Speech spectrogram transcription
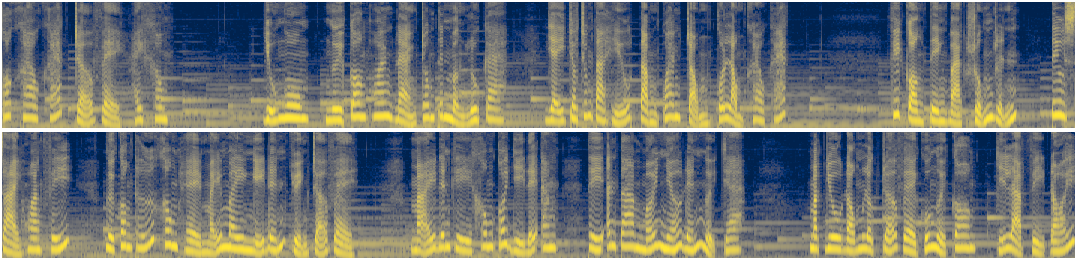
có khao khát trở về hay không dụ ngôn người con hoang đàn trong tin mừng Luca dạy cho chúng ta hiểu tầm quan trọng của lòng khao khát. Khi còn tiền bạc rủng rỉnh, tiêu xài hoang phí, người con thứ không hề mảy may nghĩ đến chuyện trở về. Mãi đến khi không có gì để ăn thì anh ta mới nhớ đến người cha. Mặc dù động lực trở về của người con chỉ là vì đói,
